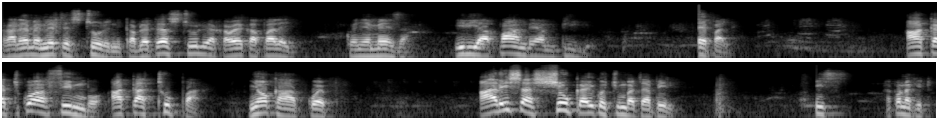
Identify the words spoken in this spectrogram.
akaniambia nilete stuli, nikamletea stuli, akaweka pale kwenye meza ili apande ampige pale. Akachukua fimbo akatupa, nyoka hakuwepo, alishashuka, yuko chumba cha pili, hakuna kitu.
